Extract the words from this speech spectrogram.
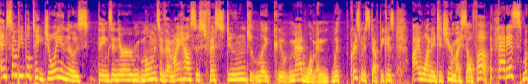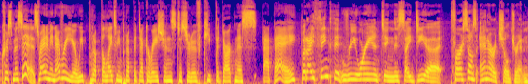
and some people take joy in those things. And there are moments of that. My house is festooned like Mad Woman with Christmas stuff because I wanted to cheer myself up. But that is what Christmas is, right? I mean, every year we put up the lights, we put up the decorations to sort of keep the darkness at bay. But I think that reorienting this idea for ourselves and our children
